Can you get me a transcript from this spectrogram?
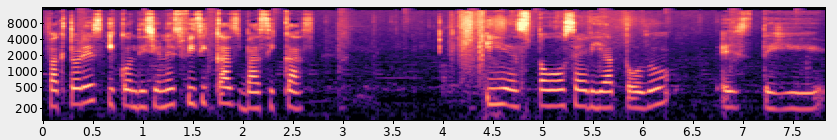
factores y condiciones físicas básicas. Y esto sería todo. Este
